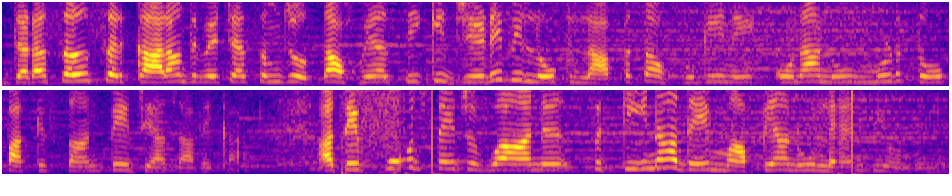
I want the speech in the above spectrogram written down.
ਦਰਅਸਲ ਸਰਕਾਰਾਂ ਦੇ ਵਿੱਚ ਇਹ ਸਮਝੌਤਾ ਹੋਇਆ ਸੀ ਕਿ ਜਿਹੜੇ ਵੀ ਲੋਕ ਲਾਪਤਾ ਹੋ ਗਏ ਨੇ, ਉਹਨਾਂ ਨੂੰ ਮੁੜ ਤੋਂ ਪਾਕਿਸਤਾਨ ਭੇਜਿਆ ਜਾਵੇਗਾ। ਅਤੇ ਫੌਜ ਦੇ ਜਵਾਨ ਸਕੀਨਾ ਦੇ ਮਾਪਿਆਂ ਨੂੰ ਲੈਣ ਵੀ ਆਉਂਦੇ ਨੇ।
